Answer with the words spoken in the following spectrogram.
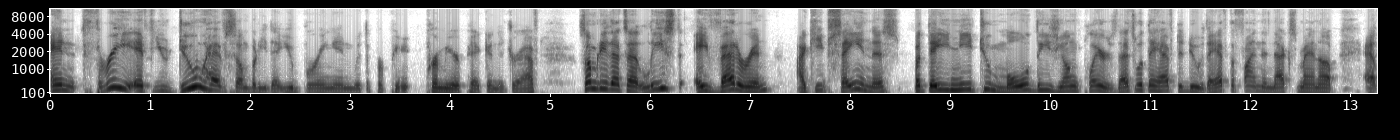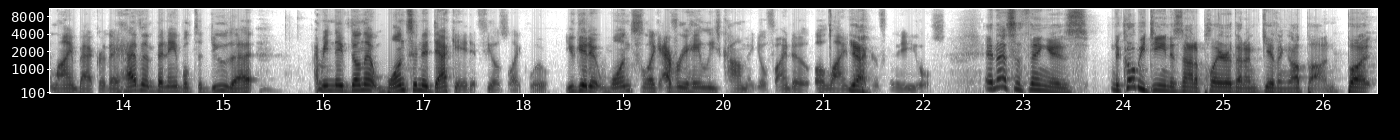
And three, if you do have somebody that you bring in with the pre- premier pick in the draft, somebody that's at least a veteran. I keep saying this, but they need to mold these young players. That's what they have to do. They have to find the next man up at linebacker. They haven't been able to do that. I mean, they've done that once in a decade, it feels like, Lou. You get it once, like every Halley's Comet, you'll find a, a linebacker Yeah. for the Eagles. And that's the thing is, Nakobe Dean is not a player that I'm giving up on, but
